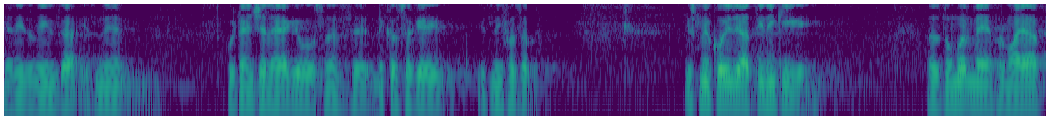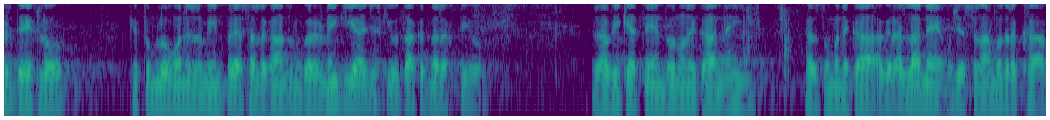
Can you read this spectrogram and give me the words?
یعنی زمین کا اتنے پوٹینشیل ہے کہ وہ اس میں سے نکل سکے اتنی فصل اس میں کوئی زیادتی نہیں کی گئی۔ حضرت عمر نے فرمایا، پھر دیکھ لو کہ تم لوگوں نے زمین پر ایسا لگان تو مقرر نہیں کیا جس کی وہ طاقت نہ رکھتی ہو۔ راوی کہتے ہیں، ان دونوں نے کہا، نہیں۔ حضرت عمر نے کہا، اگر اللہ نے مجھے سلامت رکھا،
